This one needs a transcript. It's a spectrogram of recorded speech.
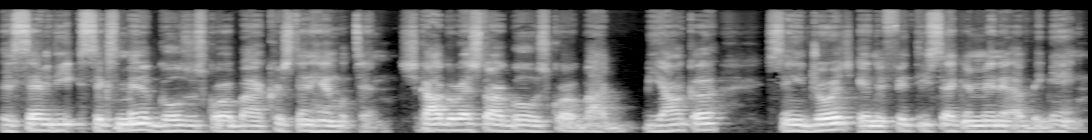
the 76 minute goals were scored by Kristen Hamilton. Chicago Red Star goal was scored by Bianca St. George in the 52nd minute of the game.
